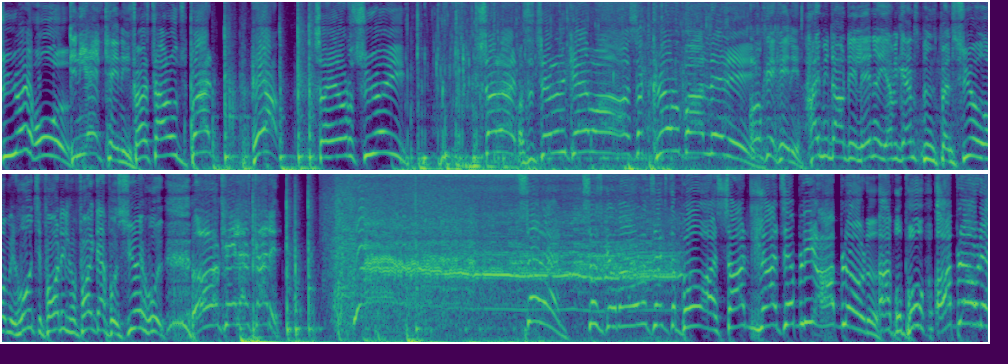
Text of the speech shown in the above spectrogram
syre i hovedet. Genial, Kenny. Først tager du en spand. Her. Så hælder du syre i. Sådan. Og så tænder vi kameraet, og så kører du bare, Lenny. Okay, Kenny. Hej, mit navn det er Lenne. Jeg vil gerne smide en spand syre ud over mit hoved til fordel for folk, der har fået syre i hovedet. Okay, lad os gøre det. Sådan. Så skal der være undertekster på, og så er den klar til at blive uploadet. Apropos uploade.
